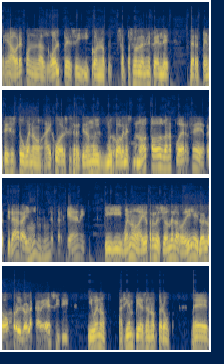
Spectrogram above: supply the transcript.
eh, ahora con los golpes y, con lo que está pasando en la NFL, de repente dices tú, bueno, hay jugadores que se retiran muy muy jóvenes, no todos van a poderse retirar, hay no, Y, bueno, hay otra lesión de la rodilla y luego el hombro y luego la cabeza y, y bueno, así empieza, ¿no? Pero eh,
